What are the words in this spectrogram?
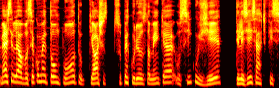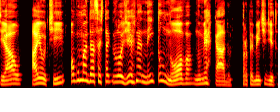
Mestre Léo, você comentou um ponto que eu acho super curioso também, que é o 5G, inteligência artificial, IoT. Alguma dessas tecnologias não é nem tão nova no mercado, propriamente dito.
